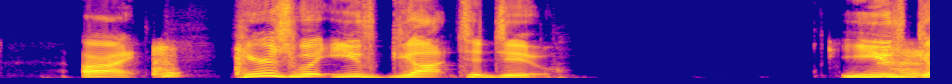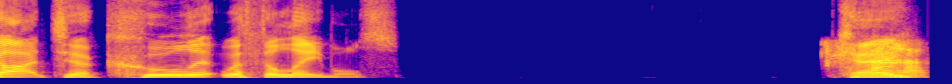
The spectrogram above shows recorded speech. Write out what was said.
All right, here's what you've got to do. You've Mhm. got to cool it with the labels. Okay, Uh-huh.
